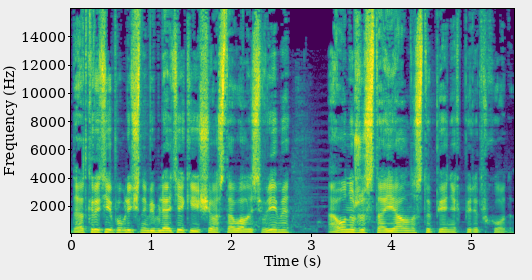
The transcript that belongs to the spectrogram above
До открытия публичной библиотеки еще оставалось время, а он уже стоял на ступенях перед входом.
